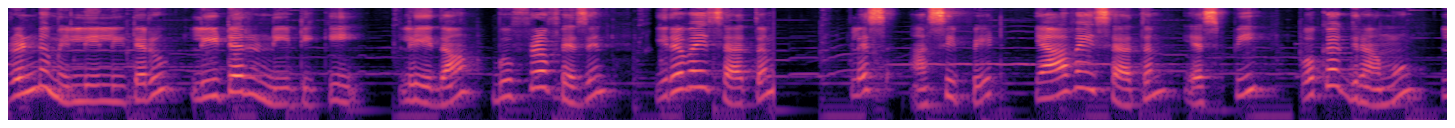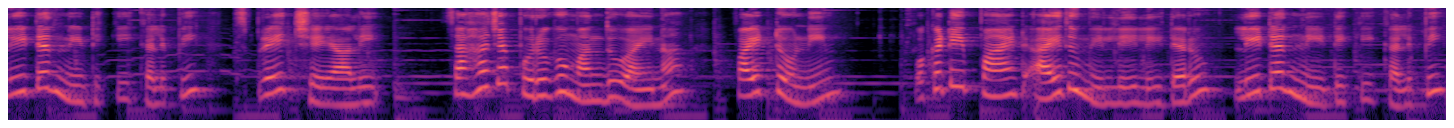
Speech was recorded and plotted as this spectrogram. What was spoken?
రెండు మిల్లీ లీటరు లీటరు నీటికి. లేదా బుఫ్రోఫెజిన్ ఇరవై శాతం ప్లస్ అసిఫేట్ యాభై శాతం ఎస్పి ఒక గ్రాము లీటర్ నీటికి కలిపి స్ప్రే చేయాలి. సహజ పురుగు మందు అయిన ఫైటోనిమ్ ఒకటి పాయింట్ ఐదు మిల్లీ లీటరు లీటర్ నీటికి కలిపి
